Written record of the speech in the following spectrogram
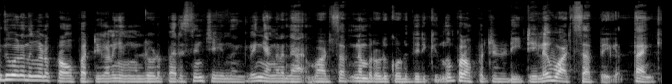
ഇതുപോലെ നിങ്ങളുടെ പ്രോപ്പർട്ടികൾ ഞങ്ങളിലൂടെ പരസ്യം ചെയ്യുന്നെങ്കിൽ ഞങ്ങളുടെ വാട്സാപ്പ് നമ്പറോട് കൊടുത്തിരിക്കുന്നു. പ്രോപ്പർട്ടിയുടെ ഡീറ്റെയിൽ വാട്സാപ്പ് ചെയ്യുക. താങ്ക്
